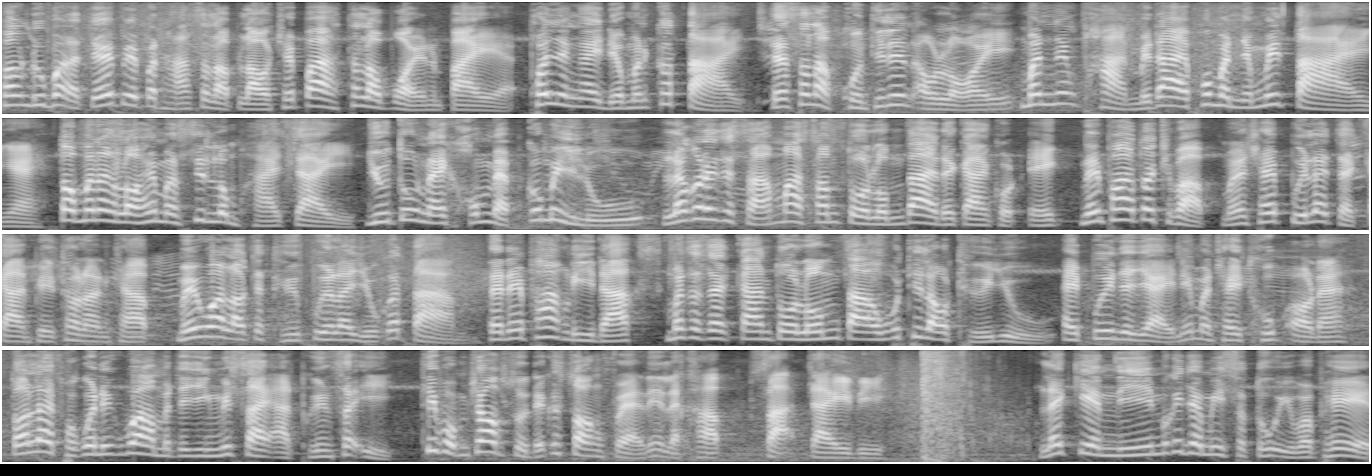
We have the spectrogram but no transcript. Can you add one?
ฟังดูมันอาจจะไม่เป็นปัญหาสำหรับเราใช่ปะถ้าเราปล่อยมันไปอะ เพราะยังไงเดี๋ยวมันก็ตาย แต่สำหรับคนที่เล่นเอาร้อย มันยังผ่านไม่ได้เพราะมันยังไม่ตายไง ต้องมานั่งรอให้มันสิ้นลมหายใจ อยู่ตรงไหนของแมปก็ไม่รู้ แล้วก็เลยจะสามารถซ้ำตัวลมได้โดยการกด X ในภาคต้นฉบับมันใช้ปืนไล่จัดการเพียงเท่านั้นครับ ไม่ว่าเราจะถือปืนอะไรอยู่ก็ตาม แต่ในภาค Redux มันจะจัดการตัวล้มตามอาวุธที่เราถืออยู่ ไอ้ปืนใหญ่ๆนี่มันใช้ทุบเอานะ ตอนแรกผมก็นึกว่ามันจะยิงมิสไซล์อัดพื้นซะอีก ที่ผมชอบสุดเนี่ยก็ซองแฝดนี่แหละครับ สะใจดี และเกมนี้มันก็จะมีศัตรูอีกประเภท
